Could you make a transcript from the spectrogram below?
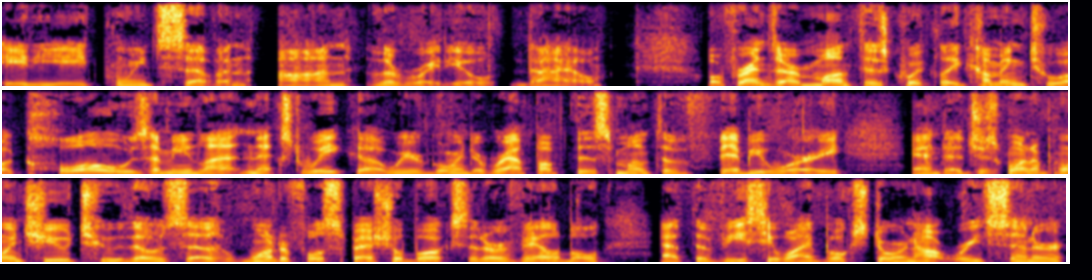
88.7 on the radio dial. Well, friends, our month is quickly coming to a close. I mean, next week uh, we are going to wrap up this month of February, and I just want to point you to those uh, wonderful special books that are available at the VCY Bookstore and Outreach Center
